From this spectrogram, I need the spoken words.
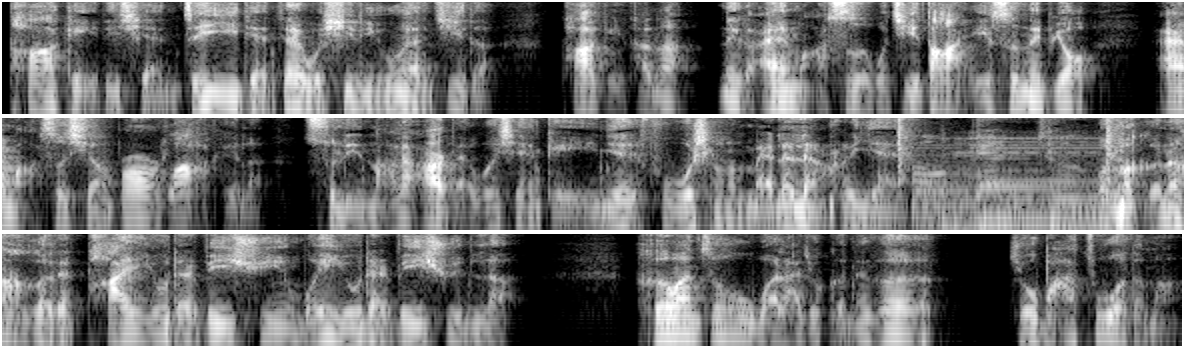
他给的钱，这一点在我心里永远记得。他给他那那个爱马仕，我记大 H 那标，爱马仕香包拉开了。村里拿了二百块钱给人家服务生买了两盒烟，我们搁那喝的，他也有点微醺，我也有点微醺了。喝完之后，我俩就搁那个酒吧坐着嘛，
